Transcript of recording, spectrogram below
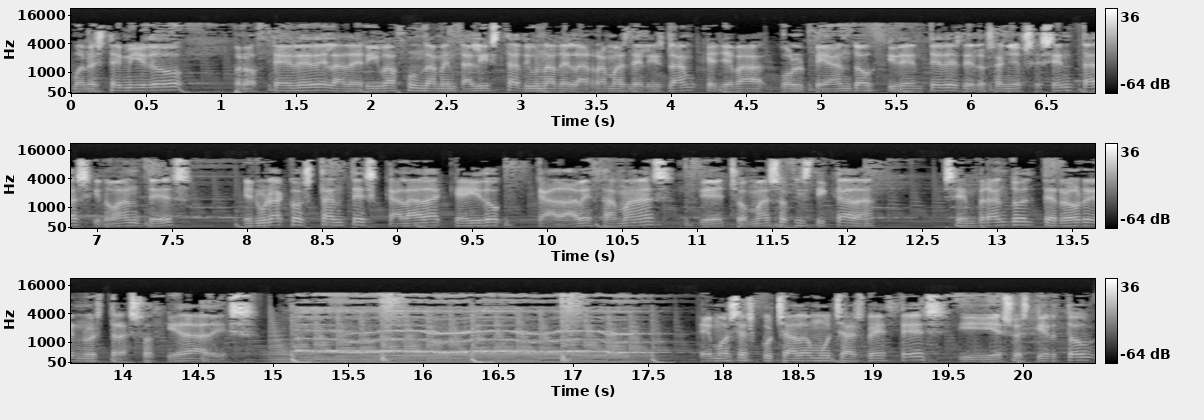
Bueno este miedo procede de la deriva fundamentalista de una de las ramas del islam que lleva golpeando a occidente desde los años 60 si no antes en una constante escalada que ha ido cada vez a más de hecho más sofisticada sembrando el terror en nuestras sociedades. Hemos escuchado muchas veces, y eso es cierto,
